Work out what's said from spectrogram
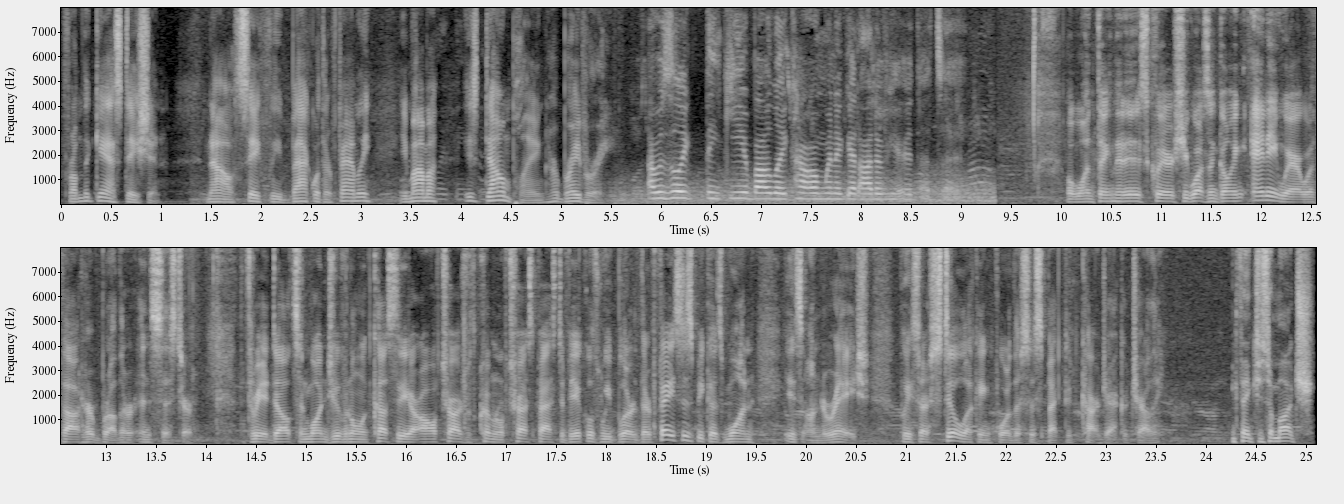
from the gas station. Now safely back with her family, Imama is downplaying her bravery. I was like thinking about like how I'm gonna get out of here. That's it. Well, one thing that is clear, she wasn't going anywhere without her brother and sister. The three adults and one juvenile in custody are all charged with criminal trespass to vehicles. We blurred their faces because one is underage. Police are still looking for the suspected carjacker, Charlie. Thank you so much.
